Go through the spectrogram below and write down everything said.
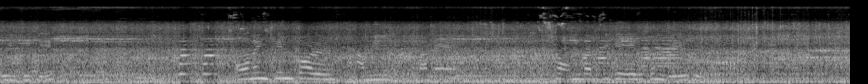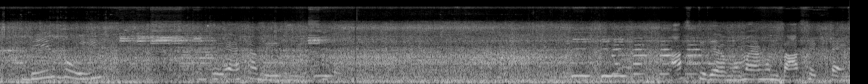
ওই দিকে অনেক দিন পর আমি মানে সন্ধ্যার দিকে এরকম বের হই। বের হই, কিন্তু একা বের হই। আসতে দেয় মামা, এখন বাসের টাইম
